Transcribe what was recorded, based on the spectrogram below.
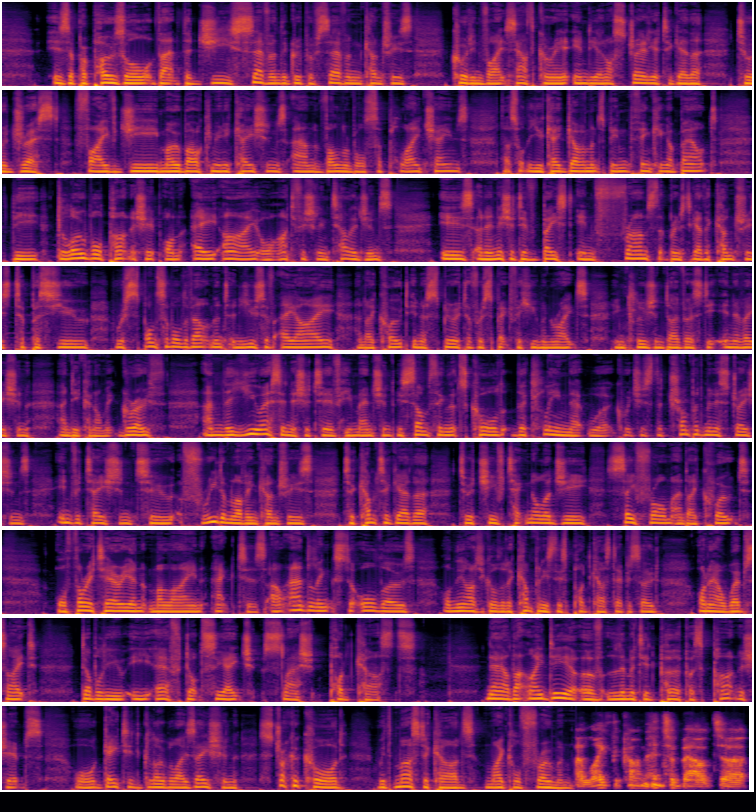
is a proposal that the G7, the group of seven countries, could invite South Korea, India, and Australia together to address 5G, mobile communications, and vulnerable supply chains. That's what the UK government's been thinking about. The Global Partnership on AI or Artificial Intelligence is an initiative based in France that brings together countries to pursue responsible development and use of AI, and I quote, in a spirit of respect for human rights, inclusion, diversity, innovation, and economic growth. And the US initiative he mentioned is something that's called the Clean Network, which is the Trump administration's invitation to freedom loving countries to come together to achieve technology safe from, and I quote, authoritarian, malign actors. I'll add links to all those on the article that accompanies this podcast episode on our website, wef.ch slash podcasts. Now, that idea of limited purpose partnerships or gated globalization struck a chord with MasterCard's Michael Froman. I like the comment about uh,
